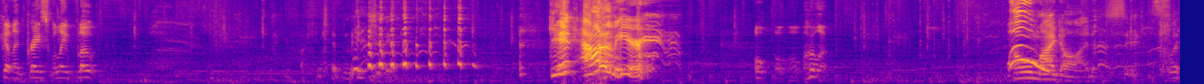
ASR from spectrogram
gonna gracefully float. You fucking kidding me? Get out of here! Oh, oh, oh, hula. Oh my god. Seriously.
